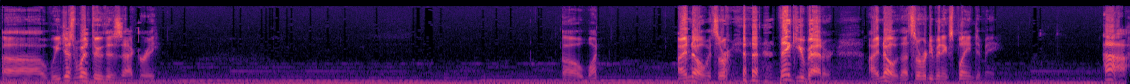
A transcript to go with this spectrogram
Uh, we just went through this, Zacharie. Oh, uh, what? I know, it's already- Thank you, Batter! I know, that's already been explained to me. Ah!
